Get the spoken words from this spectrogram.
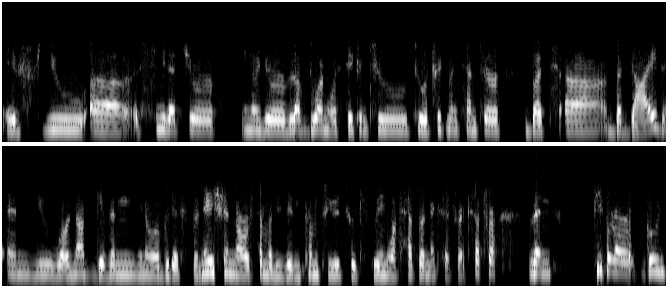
if you uh, see that your you know your loved one was taken to to a treatment center but uh, but died, and you were not given you know a good explanation, or somebody didn't come to you to explain what happened, etc., etc., then people are going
